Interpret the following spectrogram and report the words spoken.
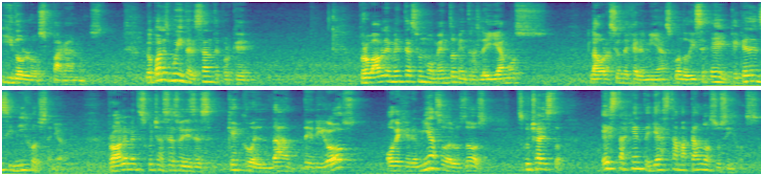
ídolos paganos. Lo cual es muy interesante porque probablemente hace un momento mientras leíamos la oración de Jeremías, cuando dice, hey, que queden sin hijos, Señor. Probablemente escuchas eso y dices, qué crueldad de Dios o de Jeremías o de los dos. Escucha esto, esta gente ya está matando a sus hijos.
